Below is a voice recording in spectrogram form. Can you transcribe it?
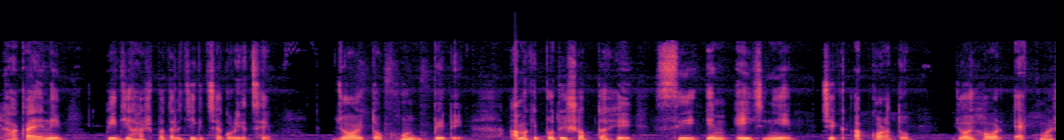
ঢাকা এনে পিজি হাসপাতালে চিকিৎসা করিয়েছে। জয় তখন পেটে। আমাকে প্রতি সপ্তাহে সিএমএইচ নিয়ে চেক আপ করাতো। জয় হওয়ার এক মাস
